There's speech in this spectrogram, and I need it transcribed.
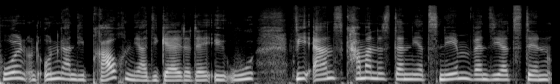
Polen und Ungarn, die brauchen ja die Gelder der EU. Wie ernst kann man es denn jetzt nehmen, wenn sie jetzt den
